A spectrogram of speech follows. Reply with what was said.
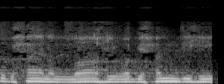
سبحان الله وبحمده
